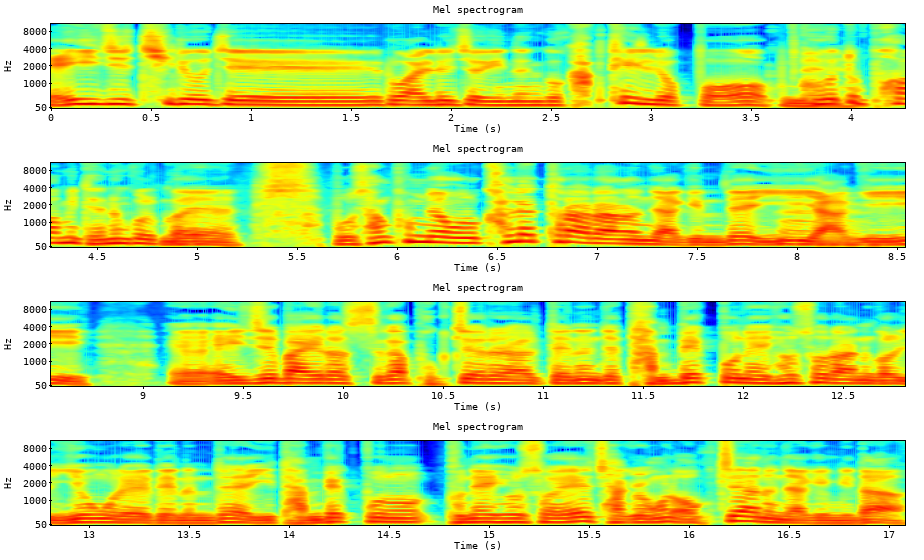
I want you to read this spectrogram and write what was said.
에이즈 치료제로 알려져 있는 그 칵테일 요법 네. 그것도 포함이 되는 걸까요? 네. 뭐 상품명으로 칼레트라라는 약인데 이 음. 약이 에, 에이즈 바이러스가 복제를 할 때는 이제 단백분해 효소라는 걸 이용을 해야 되는데 이 단백분해 효소의 작용을 억제하는 약입니다.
